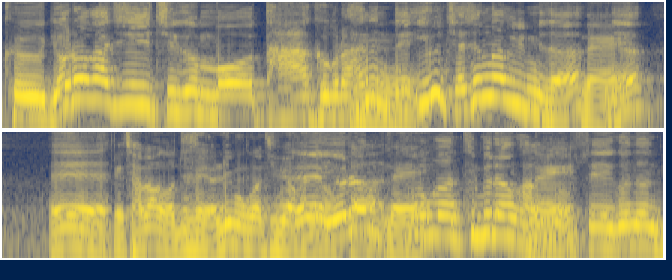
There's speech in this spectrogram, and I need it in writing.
그 여러 가지 지금 뭐 다 그걸 하는데 이건 제 생각입니다. 음. 네. 그냥 예. 그 자막 넣어주세요. 열린 공간 TV와 네, 관계없다. 여러 그런 TV랑 관계없어요. 이거는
